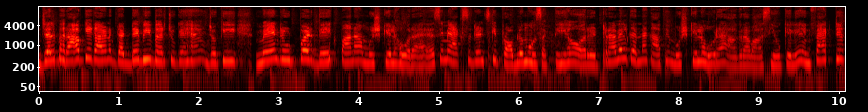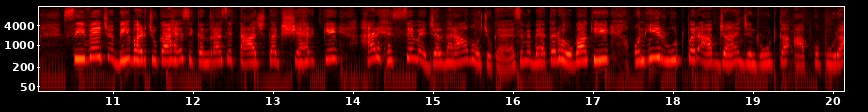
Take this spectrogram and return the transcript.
जल भराव के कारण गड्ढे भी भर चुके हैं, जो कि मेन रूट पर देख पाना मुश्किल हो रहा है। ऐसे में एक्सीडेंट्स की प्रॉब्लम हो सकती है और ट्रेवल करना काफ़ी मुश्किल हो रहा है आगरा वासियों के लिए। इनफैक्ट सीवेज भी भर चुका है। सिकंदरा से ताज तक शहर के हर हिस्से में जल भराव हो चुका है। ऐसे में बेहतर होगा कि उन्हीं रूट पर आप जाएँ जिन रूट का आपको पूरा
